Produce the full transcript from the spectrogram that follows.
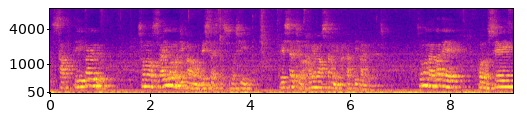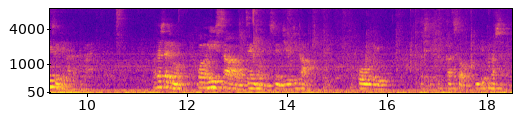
去っていかれる。その最後の時間を弟子たちと過ごし弟子たちを励ますために語っていかれるんです。その中でこの聖霊について語っていかれる。私たちもこのイースターの前後にですね十字架大食いそして復活と見てきました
